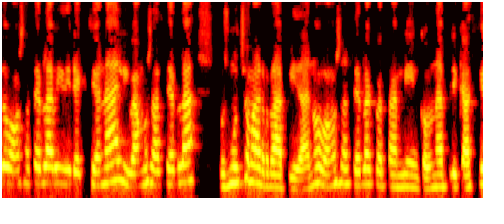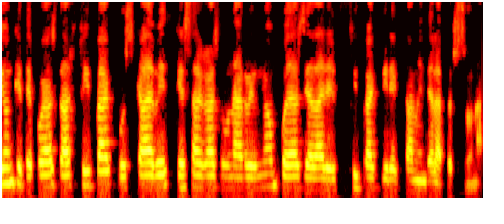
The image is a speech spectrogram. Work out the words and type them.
vamos a hacerla bidireccional y vamos a hacerla pues mucho más rápida, ¿no? Vamos a hacerla con, también con una aplicación que te puedas dar feedback, pues cada vez que salgas de una reunión puedas ya dar el feedback directamente a la persona.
